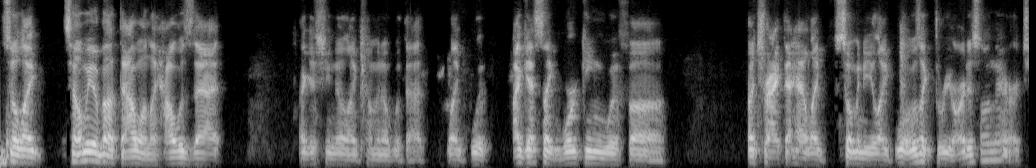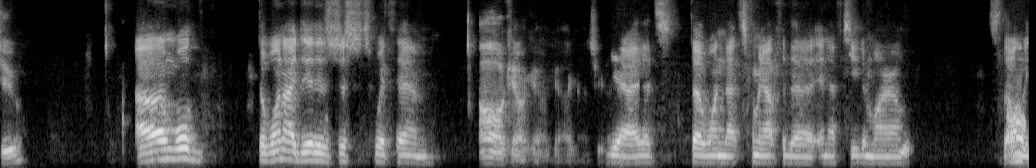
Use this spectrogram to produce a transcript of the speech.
so like, tell me about that one. Like, how was that? I guess you know, like coming up with that. Like, with I guess like working with uh a track that had like so many like what was like three artists on there or two? Um, well, the one I did is just with him. Oh, okay, okay, okay. I got you. Yeah, that's the one that's coming out for the NFT tomorrow. It's the Oh, only.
